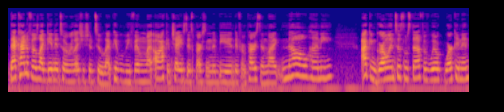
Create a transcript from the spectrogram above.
that kind of feels like getting into a relationship too. Like people be feeling like, oh, I can change this person to be a different person. Like, no, honey, I can grow into some stuff if we're working in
